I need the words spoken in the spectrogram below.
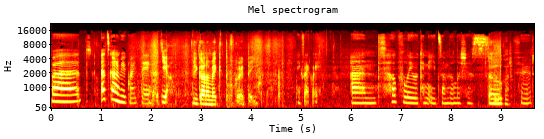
But it's gonna be a great day. Yeah, you're gonna make a great day. Exactly. And hopefully we can eat some delicious Oh god, food.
